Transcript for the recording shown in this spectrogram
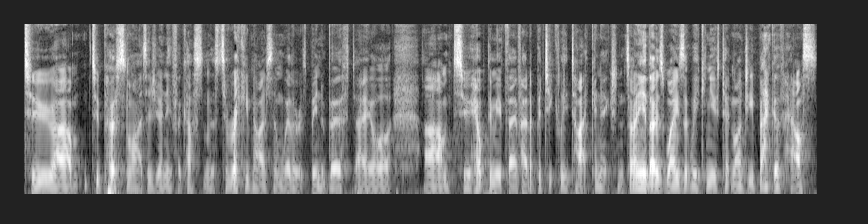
to um, to personalise a journey for customers, to recognise them whether it's been a birthday or um, to help them if they've had a particularly tight connection. So any of those ways that we can use technology back of house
